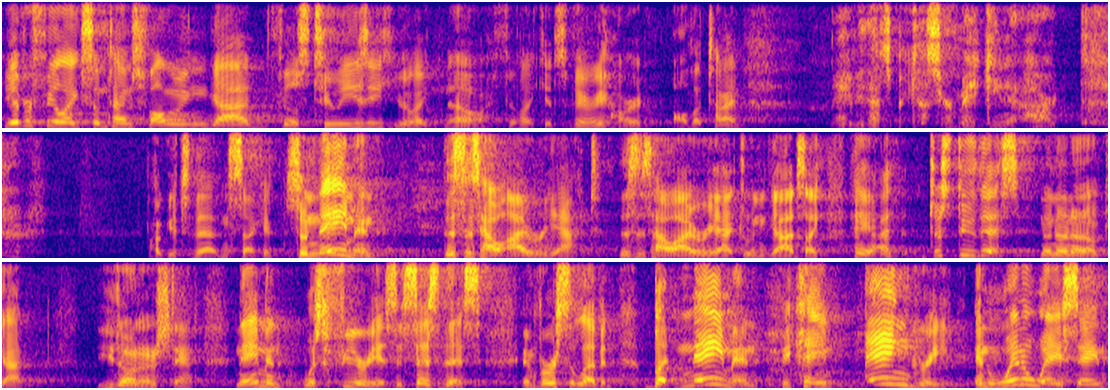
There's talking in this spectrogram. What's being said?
You ever feel like sometimes following God feels too easy? You're like, no, I feel like it's very hard all the time. Maybe that's because you're making it hard. I'll get to that in a second. So, Naaman, this is how I react. This is how I react when God's like, hey, I, just do this. No, no, no, no, God. You don't understand. Naaman was furious. It says this in verse 11 But Naaman became angry and went away, saying,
